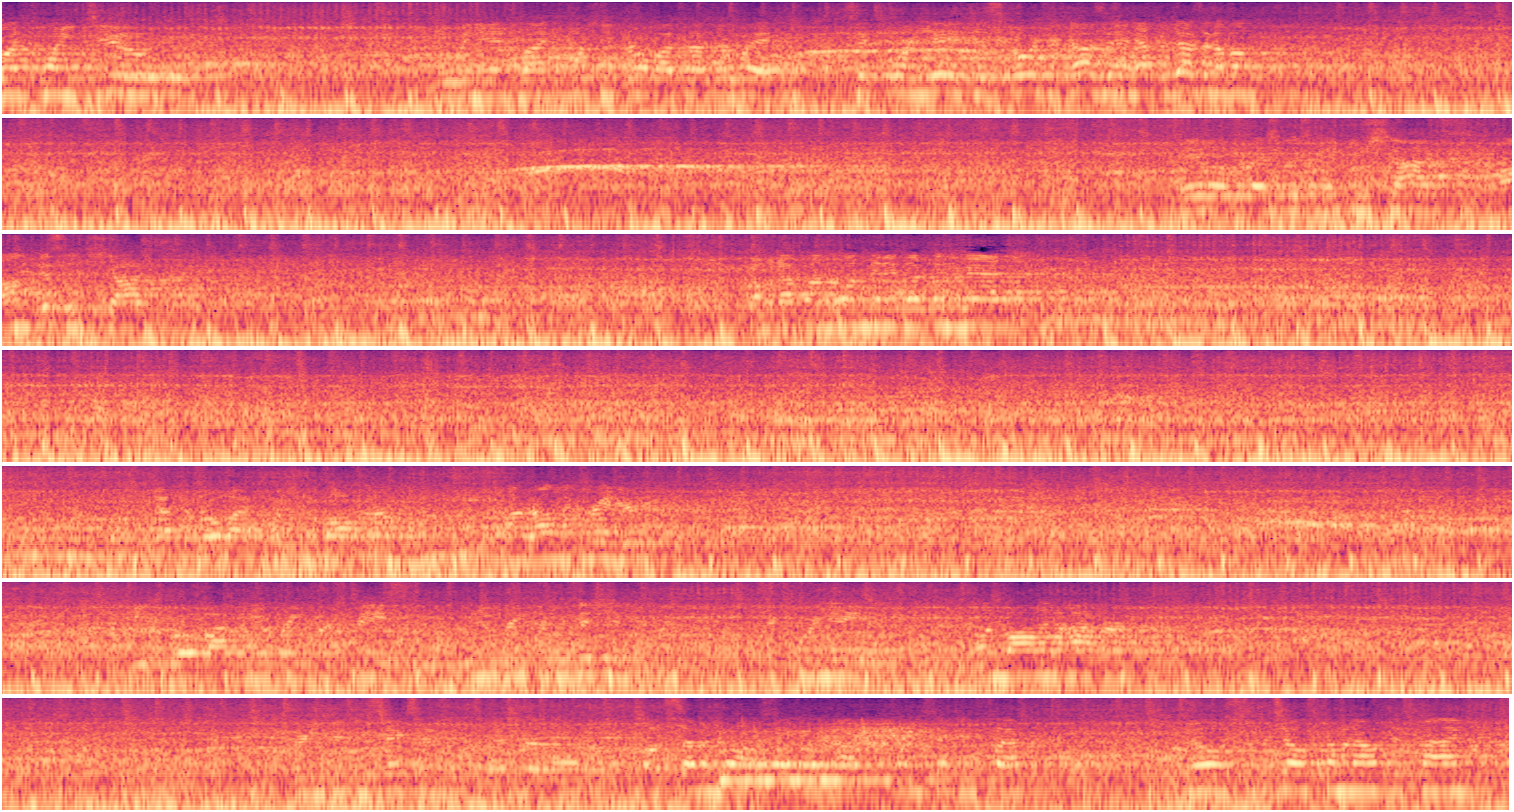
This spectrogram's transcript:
122. Moving in, trying to push these robots out of their way. 648 just scores a dozen, half a dozen of them. Payload specialist making shots, long distance shots. seven balls. So 20 seconds left. No super coming out this time.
